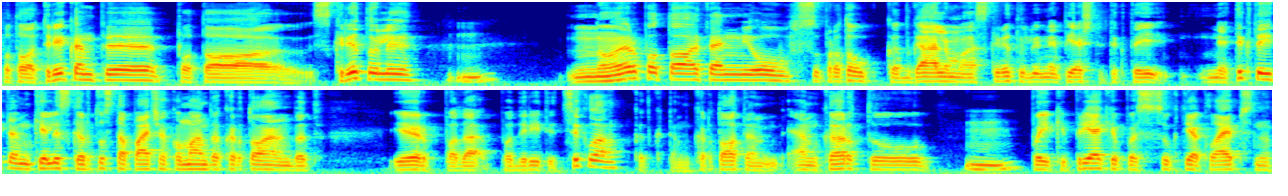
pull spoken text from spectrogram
po to trikampį, po to skritulį. Mhm. Nu ir po to ten jau supratau, kad galima skritulį nepiešti tik tai, ne tik tai ten kelis kartus tą pačią komandą kartojant, bet ir pada, padaryti ciklą, kad ten kartoti ten N kartų, Mhm. paik į priekį, pasisukti tiek laipsnių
